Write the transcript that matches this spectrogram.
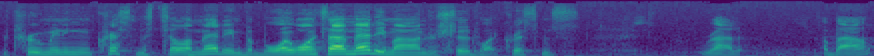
the true meaning of Christmas till I met him. But boy, once I met him, I understood what Christmas right about.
